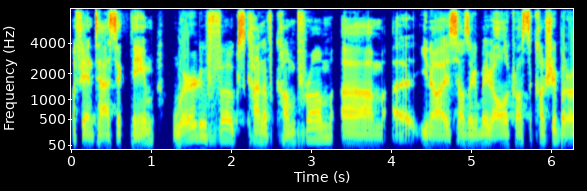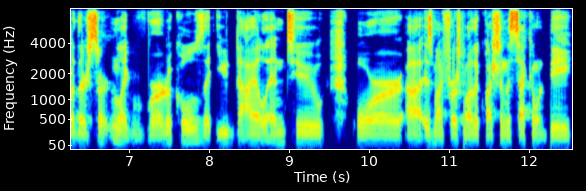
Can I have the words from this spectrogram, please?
a fantastic theme. Where do folks kind of come from? Um, uh, you know, it sounds like maybe all across the country, but are there certain like verticals that you dial into, or uh, is my first part of the question? The second second would be,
